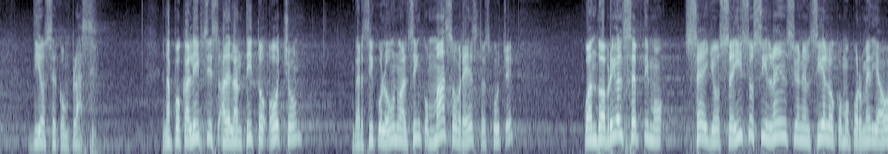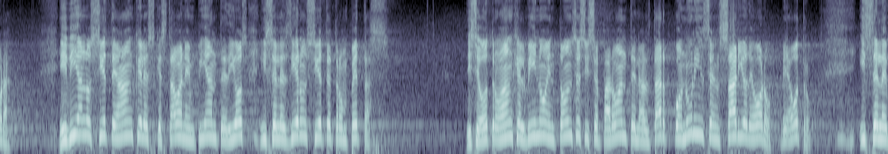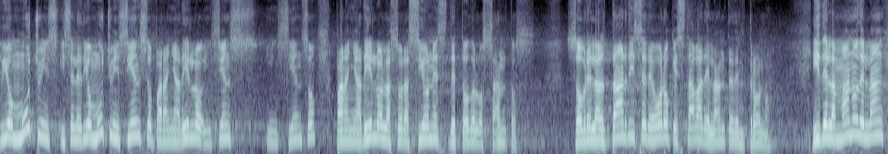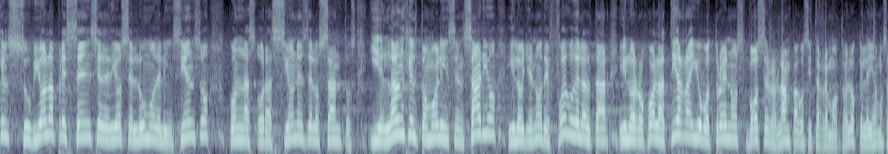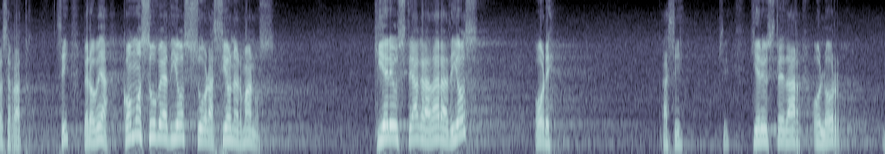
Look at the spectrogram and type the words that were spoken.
Dios se complace. En Apocalipsis adelantito 8, versículo 1 al 5, más sobre esto, escuche. Cuando abrió el séptimo sello, se hizo silencio en el cielo como por media hora. Y vi a los siete ángeles que estaban en pie ante Dios y se les dieron siete trompetas. Dice, otro ángel vino entonces y se paró ante el altar con un incensario de oro. Vea otro. Y se le vio mucho y se le dio mucho incienso para añadirlo incienso incienso para añadirlo a las oraciones de todos los santos. Sobre el altar dice de oro que estaba delante del trono. Y de la mano del ángel subió a la presencia de Dios el humo del incienso con las oraciones de los santos. Y el ángel tomó el incensario y lo llenó de fuego del altar y lo arrojó a la tierra y hubo truenos, voces, relámpagos y terremotos. Es lo que leíamos hace rato. ¿Sí? Pero vea, ¿cómo sube a Dios su oración, hermanos? ¿Quiere usted agradar a Dios? Ore. Así. ¿Quiere usted dar olor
